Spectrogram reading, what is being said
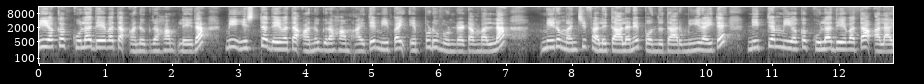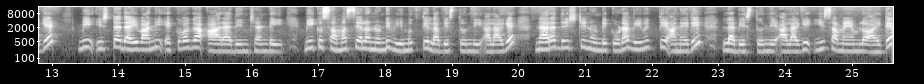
మీ యొక్క కులదేవత అనుగ్రహం లేదా మీ ఇష్ట దేవత అనుగ్రహం అయితే మీపై ఎప్పుడు ఉండటం వల్ల మీరు మంచి ఫలితాలనే పొందుతారు. మీరైతే నిత్యం మీ యొక్క కులదేవత అలాగే మీ ఇష్ట దైవాన్ని ఎక్కువగా ఆరాధించండి. మీకు సమస్యల నుండి విముక్తి లభిస్తుంది. అలాగే నరదృష్టి నుండి కూడా విముక్తి అనేది లభిస్తుంది. అలాగే ఈ సమయంలో అయితే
